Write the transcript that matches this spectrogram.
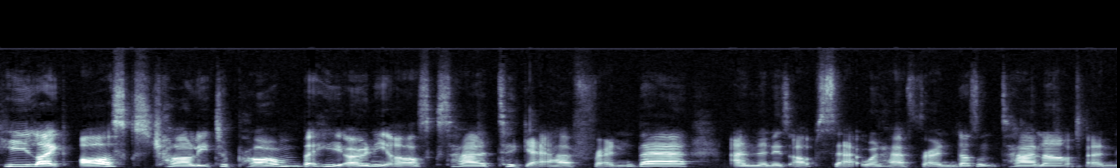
he like asks Charlie to prom, but he only asks her to get her friend there and then is upset when her friend doesn't turn up and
